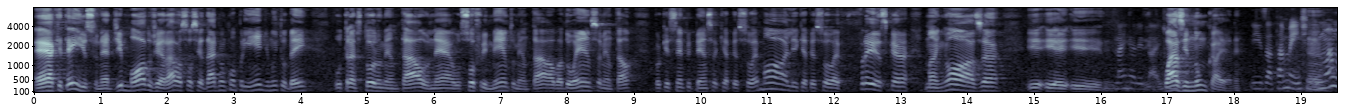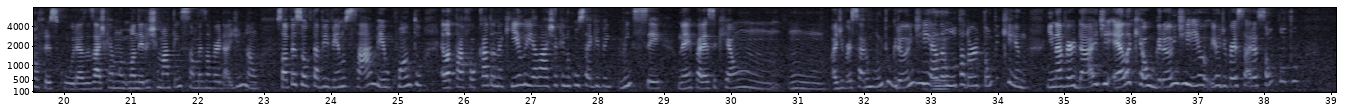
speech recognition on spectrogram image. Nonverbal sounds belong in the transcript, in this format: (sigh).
É que tem isso, né? De modo geral, a sociedade não compreende muito bem o transtorno mental, né? O sofrimento mental, a doença mental, porque sempre pensa que a pessoa é mole, que a pessoa é fresca, manhosa, e, e, e realidade quase nunca é, né? Exatamente. É. Não é uma frescura. Às vezes acho que é uma maneira de chamar atenção, mas na verdade não. Só a pessoa que está vivendo sabe o quanto ela está focada naquilo e ela acha que não consegue vencer, né? Parece que é um, um adversário muito grande e ela é. é um lutador tão pequeno. E na verdade ela que é o grande e o, e o adversário é só um ponto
